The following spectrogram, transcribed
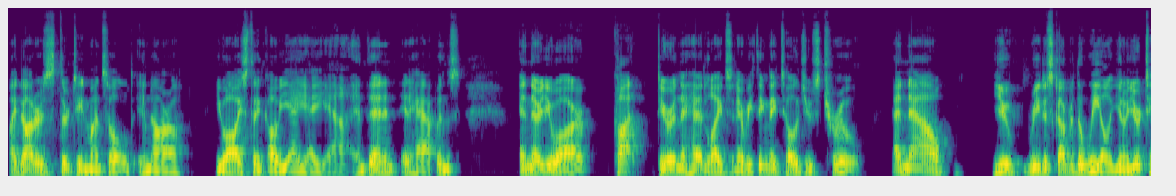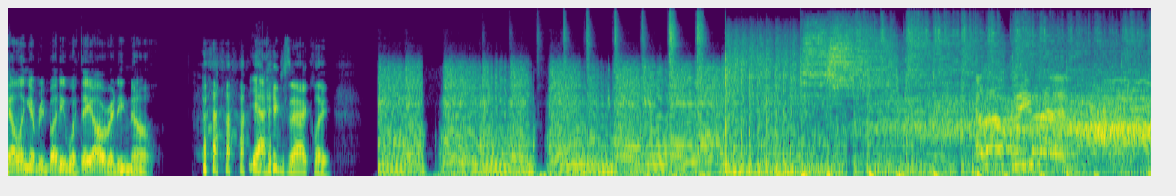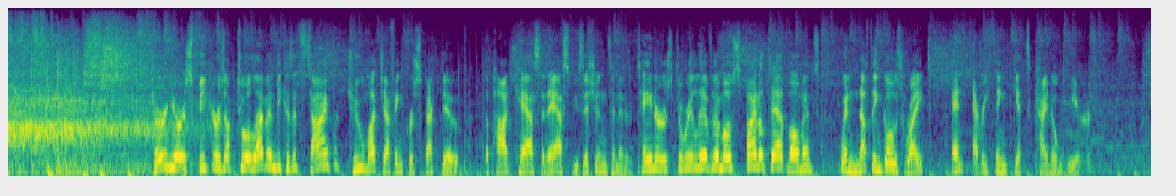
My daughter's 13 months old, Inara. You always think, oh, yeah, yeah, yeah. And then it happens. And there you are, caught deer in the headlights, and everything they told you is true. And now you've rediscovered the wheel. You know, you're telling everybody what they already know. yeah, exactly. Turn your speakers up to 11 because it's time for Too Much Effing Perspective, the podcast that asks musicians and entertainers to relive the most spinal tap moments when nothing goes right and everything gets kind of weird.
